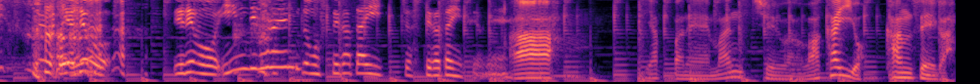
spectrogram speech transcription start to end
いっすね。いや、でも、いや、でも、インディゴラエンドも捨てがたいっちゃ捨てがたいんですよね。ああ、やっぱね、マンチューは若いよ、感性が。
